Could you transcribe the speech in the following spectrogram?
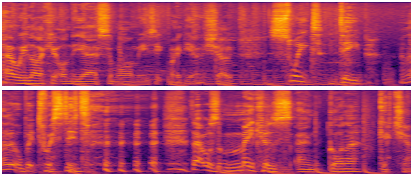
How we like it on the ASMR Music Radio Show. Sweet, deep, and a little bit twisted. that was Makers and Gonna Getcha.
